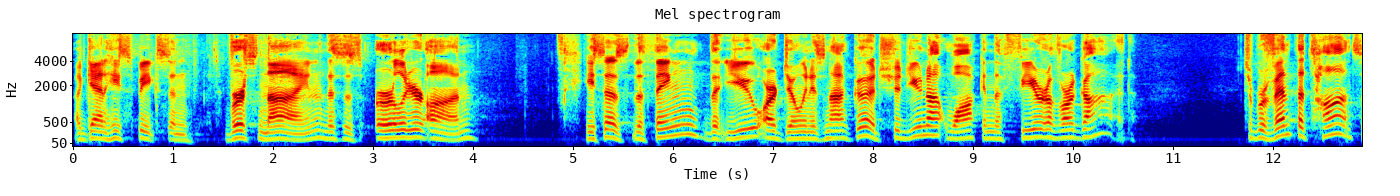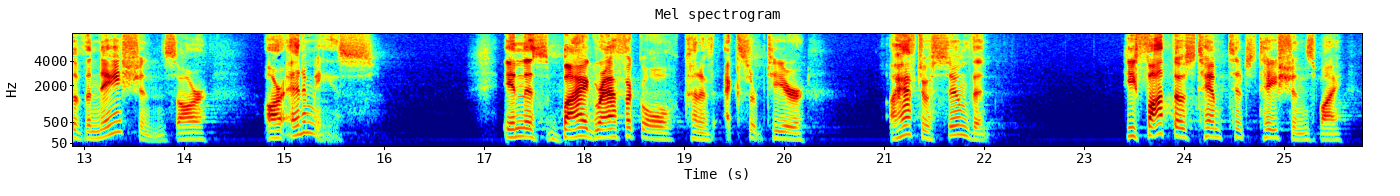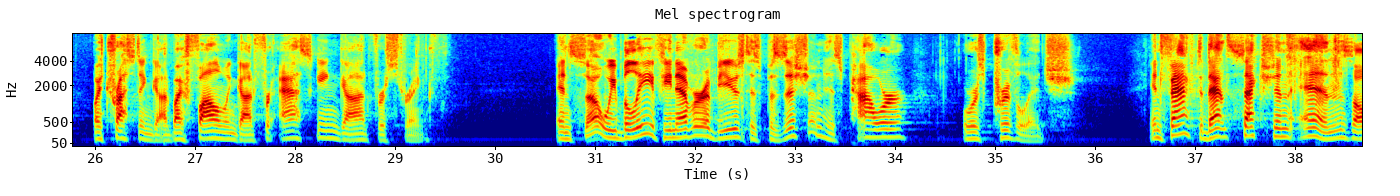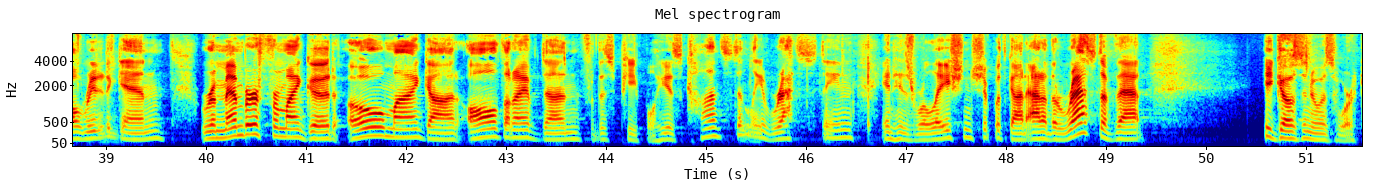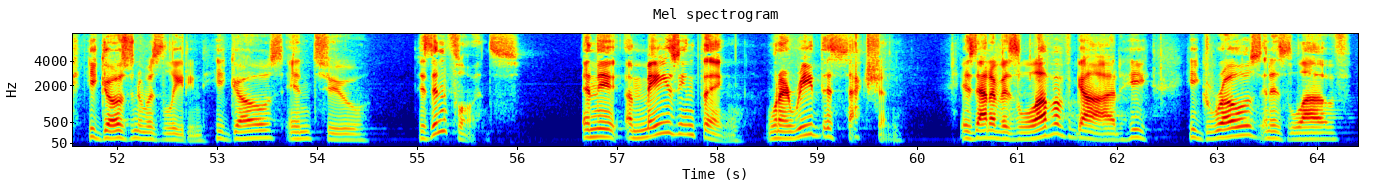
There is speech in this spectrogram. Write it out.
Again, he speaks in verse 9, this is earlier on. He says, The thing that you are doing is not good. Should you not walk in the fear of our God? To prevent the taunts of the nations, our, our enemies. In this biographical kind of excerpt here, I have to assume that he fought those temptations by, by trusting God, by following God, for asking God for strength. And so we believe he never abused his position, his power, or his privilege. In fact, that section ends, I'll read it again. Remember for my good, oh my God, all that I have done for this people. He is constantly resting in his relationship with God. Out of the rest of that, he goes into his work, he goes into his leading, he goes into his influence. And the amazing thing when I read this section is out of his love of God, he, he grows in his love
